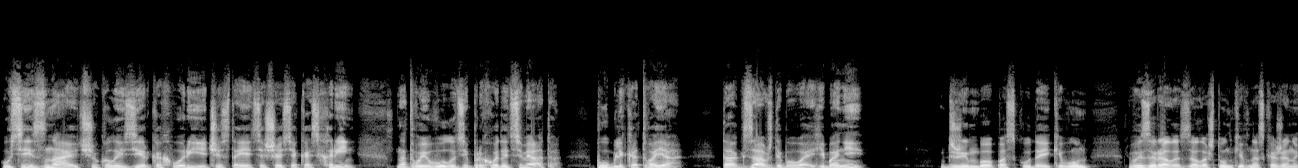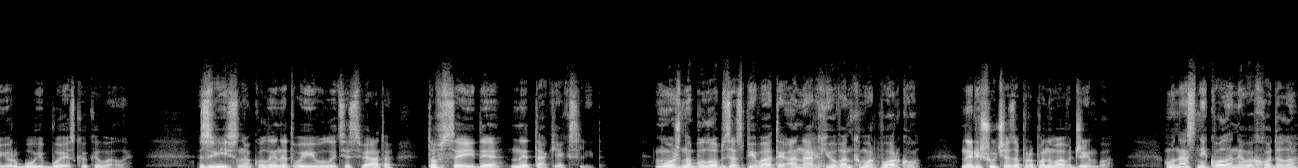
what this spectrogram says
Усі знають, що коли зірка хворіє чи стається щось якась хрінь, на твою вулиці приходить свято. Публіка твоя. Так завжди буває, хіба ні? Джимбо, Паскуда і Кивун визирали з-за лаштунків на скажену юрбу і боязко кивали. Звісно, коли на твоїй вулиці свято, то все йде не так, як слід. Можна було б заспівати анархію в Анкморпорку, нерішуче запропонував Джимбо. У нас ніколи не виходило,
